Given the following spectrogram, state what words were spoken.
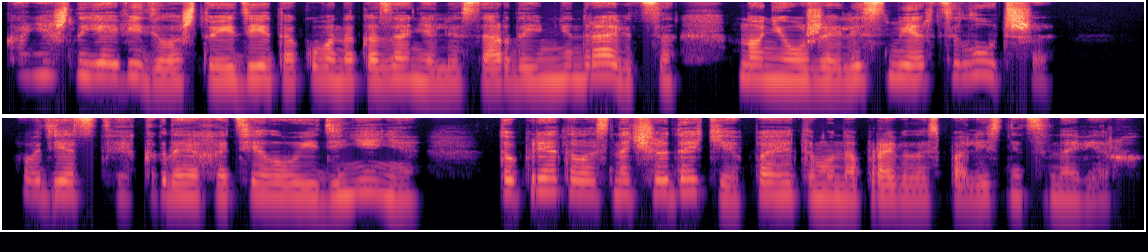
Конечно, я видела, что идея такого наказания Лесарда им не нравится, но неужели смерти лучше? В детстве, когда я хотела уединения, то пряталась на чердаке, поэтому направилась по лестнице наверх.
